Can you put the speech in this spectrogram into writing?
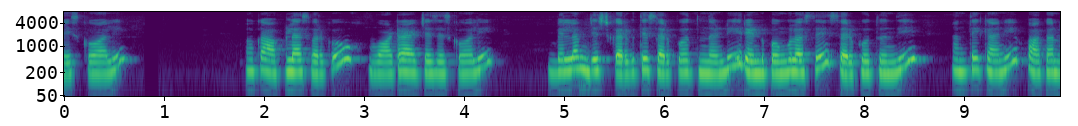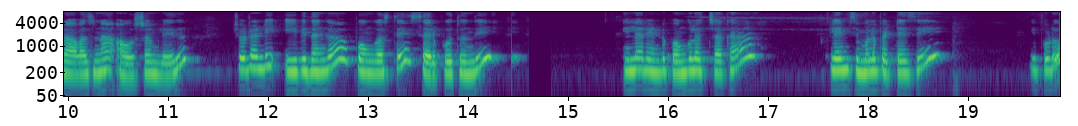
వేసుకోవాలి. ఒక హాఫ్ గ్లాస్ వరకు వాటర్ యాడ్ చేసేసుకోవాలి. బెల్లం జస్ట్ కరిగితే సరిపోతుందండి. రెండు పొంగులు వస్తే సరిపోతుంది. అంతేకాని పాకం రావాల్సిన అవసరం లేదు. చూడండి ఈ విధంగా పొంగొస్తే సరిపోతుంది. ఇలా రెండు పొంగులు వచ్చాక ఫ్లేమ్ సిమ్లో పెట్టేసి ఇప్పుడు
